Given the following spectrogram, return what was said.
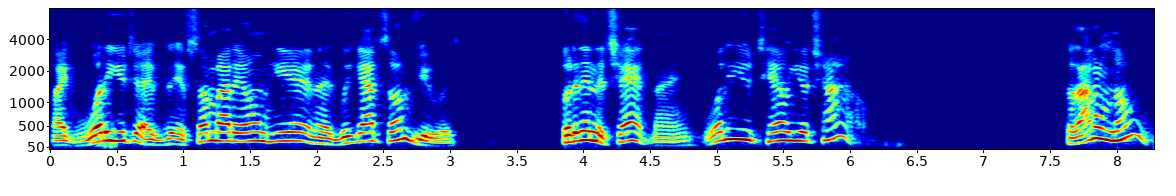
Like, what do you tell if, if somebody on here and we got some viewers? Put it in the chat, man. What do you tell your child? Because I don't know.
